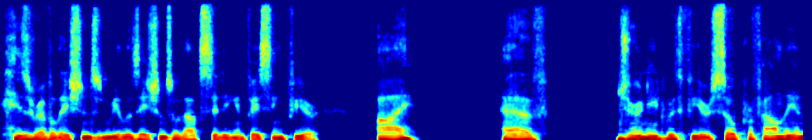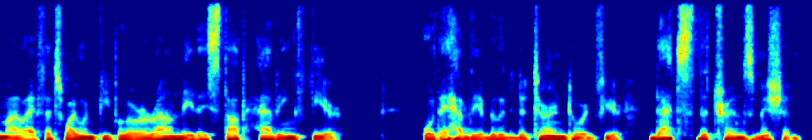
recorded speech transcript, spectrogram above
his revelations and realizations without sitting and facing fear. I have journeyed with fear so profoundly in my life. That's why when people are around me, they stop having fear or they have the ability to turn toward fear. That's the transmission,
